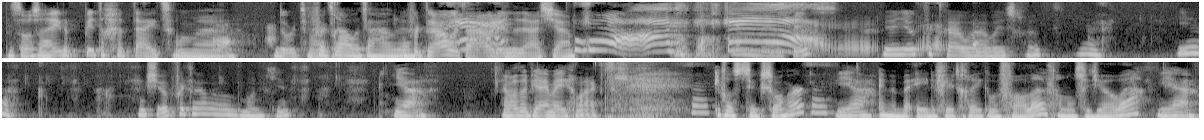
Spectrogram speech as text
dat was een hele pittige tijd om eh, door te maken. Vertrouwen te houden. Om vertrouwen te houden, inderdaad, ja. Wil je ook vertrouwen houden, schat? Ja. Ja. Moest je ook vertrouwen houden, mannetje? Ja. En wat heb jij meegemaakt? Ik was natuurlijk zwanger Ja. en met mijn 41 weken bevallen van onze Joa. Ja.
